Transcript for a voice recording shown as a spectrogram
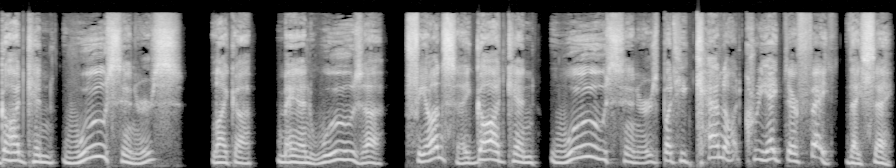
God can woo sinners like a man woos a fiance. God can woo sinners, but he cannot create their faith, they say.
